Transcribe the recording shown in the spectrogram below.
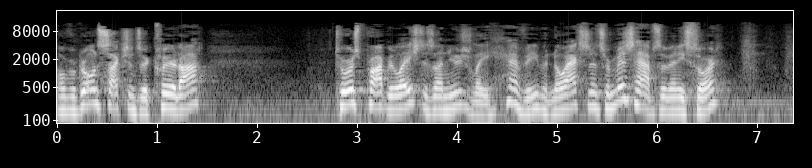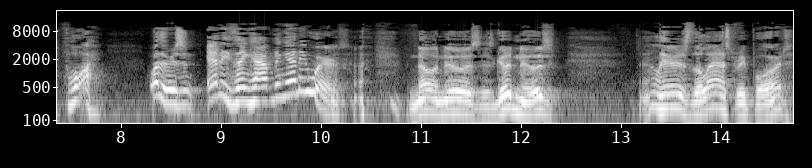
Overgrown sections are cleared out. Tourist population is unusually heavy, but no accidents or mishaps of any sort. Why? Why, there isn't anything happening anywhere. No news is good news. Well, here's the last report.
